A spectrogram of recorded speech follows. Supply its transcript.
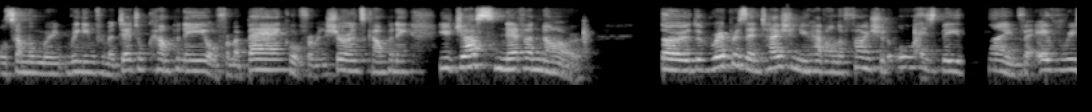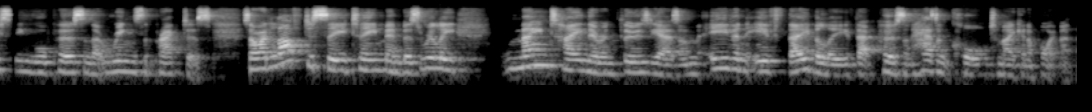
or someone ringing from a dental company or from a bank or from an insurance company. You just never know. So the representation you have on the phone should always be the same for every single person that rings the practice. So I'd love to see team members really maintain their enthusiasm, even if they believe that person hasn't called to make an appointment.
